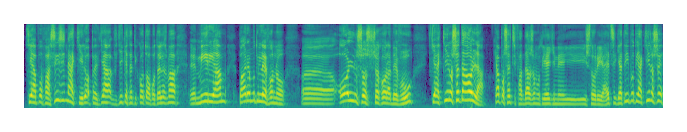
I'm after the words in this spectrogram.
και αποφασίζει να ακυρώσει. Παιδιά, βγήκε θετικό το αποτέλεσμα. Ε, Μίριαμ, πάρε μου τηλέφωνο ε, όλους όσους έχω ραντεβού και ακύρωσε τα όλα. Κάπως έτσι φαντάζομαι ότι έγινε η ιστορία. Έτσι, γιατί είπε ότι ακύρωσε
